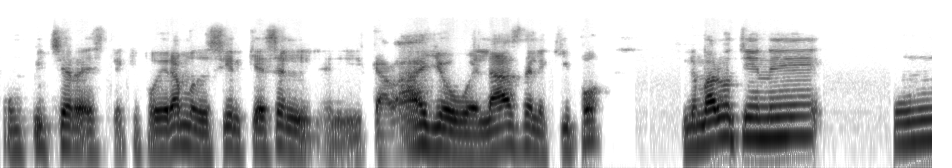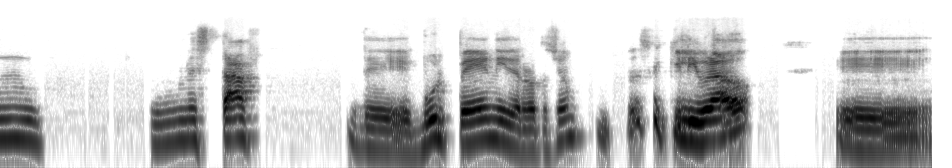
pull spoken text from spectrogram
un pitcher este, que pudiéramos decir que es el, el, caballo o el as del equipo. Sin embargo, tiene un, un staff de bullpen y de rotación pues, equilibrado. Eh,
